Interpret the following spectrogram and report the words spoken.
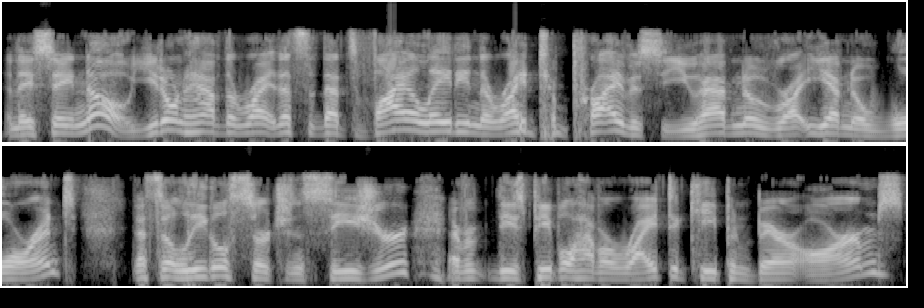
and they say no you don't have the right that's that's violating the right to privacy. You have no right you have no warrant. That's a legal search and seizure. Every, these people have a right to keep and bear arms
